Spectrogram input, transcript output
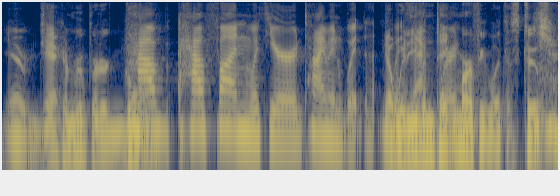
Yeah, Jack and Rupert are gone. Have have fun with your time in Wit. yeah, we'd even take We're- Murphy with us too. Yeah.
